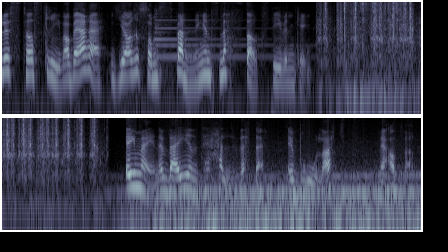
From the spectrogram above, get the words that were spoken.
lyst til å skrive bedre? Gjør som spenningens mester, Stephen King. Jeg mener veien til helvete er brolagt med adverb.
